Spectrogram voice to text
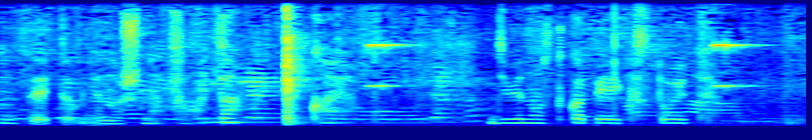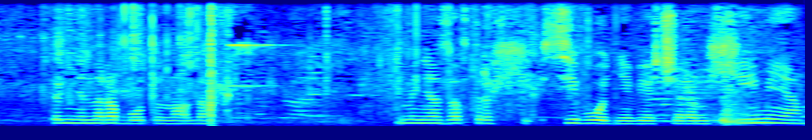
Вот это мне нужна вата. Такая. 90 копеек стоит. Это мне на работу надо. У меня завтра, сегодня вечером химия.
